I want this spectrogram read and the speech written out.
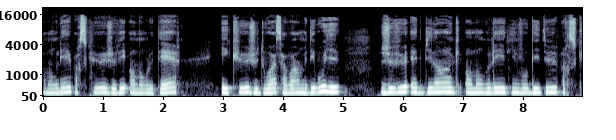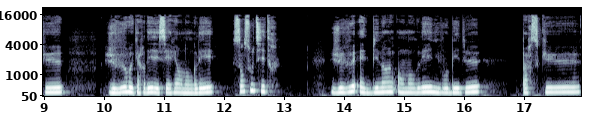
en anglais parce que je vais en Angleterre et que je dois savoir me débrouiller. Je veux être bilingue en anglais niveau B2 parce que je veux regarder des séries en anglais sans sous-titres. Je veux être bilingue en anglais niveau B2 parce que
